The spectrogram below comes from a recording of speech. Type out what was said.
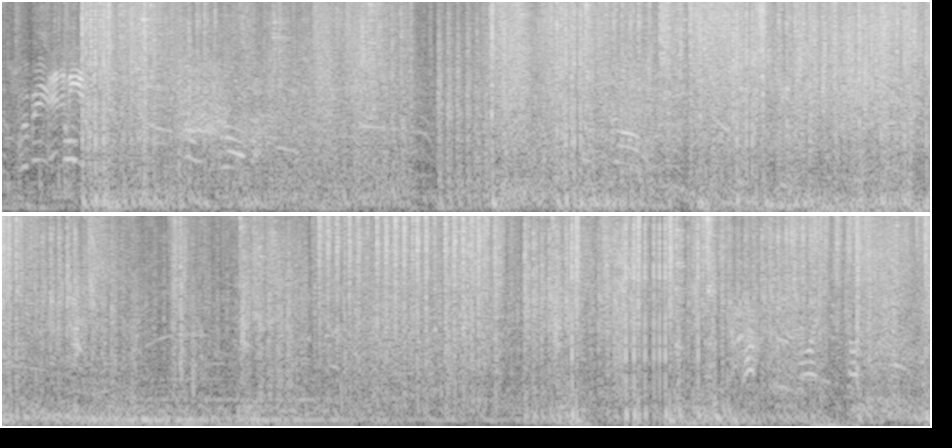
Operations remain Enemy Bravo. To the right, gun down.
